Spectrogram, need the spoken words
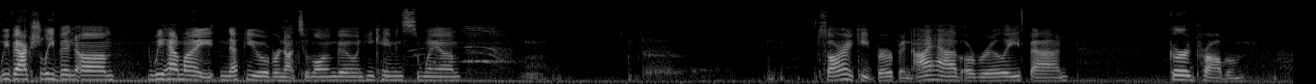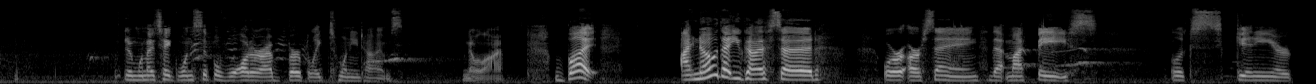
We've actually been, um, we had my nephew over not too long ago and he came and swam. Sorry, I keep burping. I have a really bad GERD problem. And when I take one sip of water, I burp like 20 times. No lie. But I know that you guys said or are saying that my face looks skinny or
